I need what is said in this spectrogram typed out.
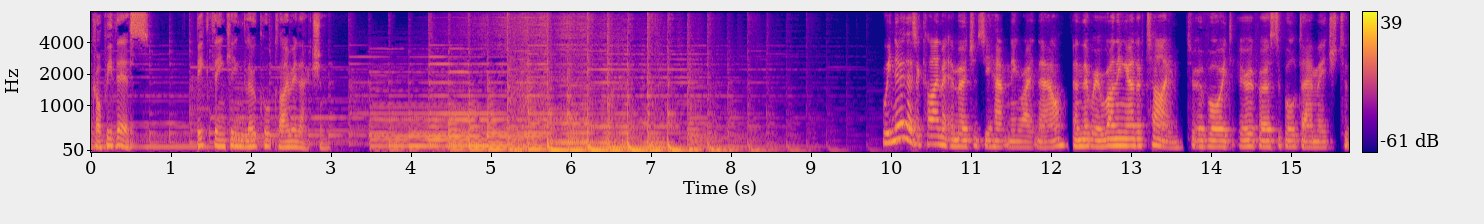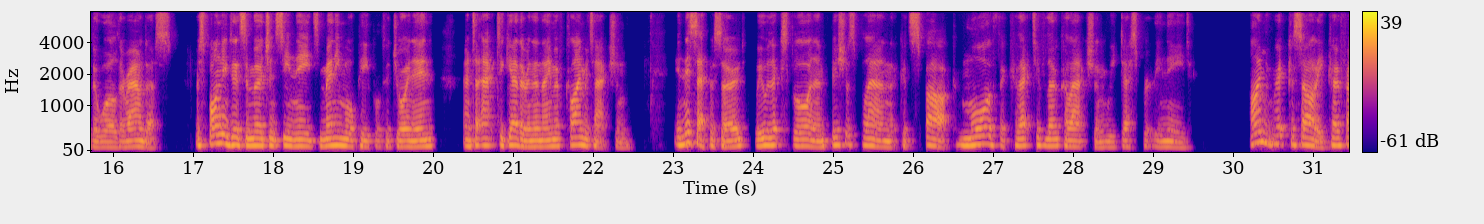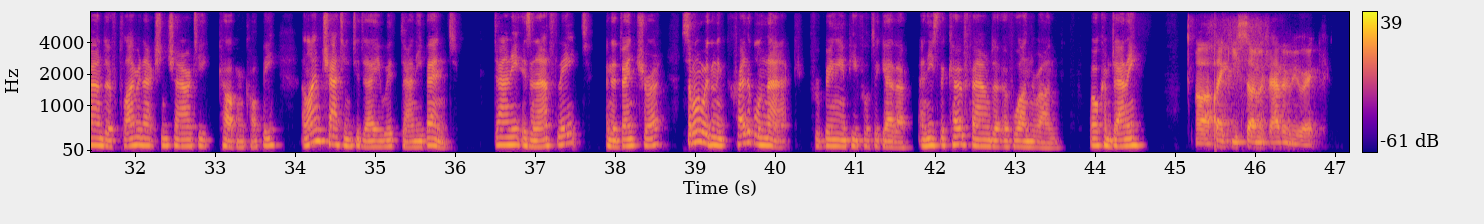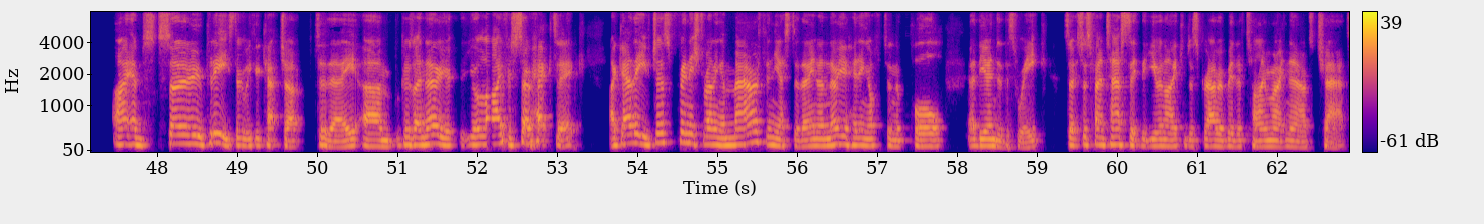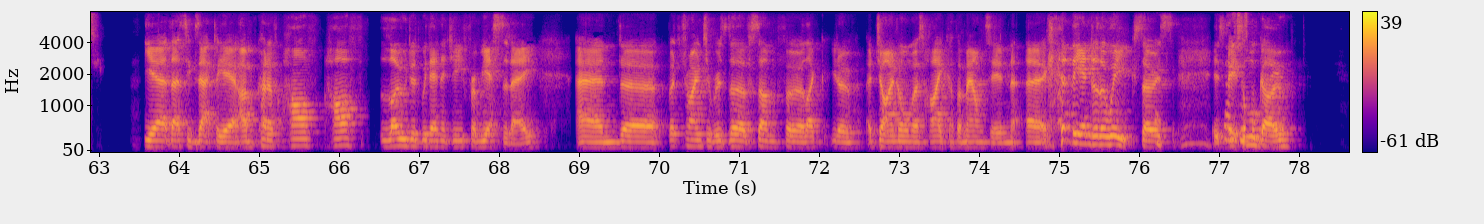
Copy this Big Thinking Local Climate Action. We know there's a climate emergency happening right now and that we're running out of time to avoid irreversible damage to the world around us. Responding to this emergency needs many more people to join in and to act together in the name of climate action. In this episode, we will explore an ambitious plan that could spark more of the collective local action we desperately need. I'm Rick Casali, co founder of climate action charity Carbon Copy, and I'm chatting today with Danny Bent. Danny is an athlete, an adventurer, someone with an incredible knack for bringing people together, and he's the co founder of One Run. Welcome, Danny. Oh, thank you so much for having me, Rick. I am so pleased that we could catch up today um, because I know your, your life is so hectic. I gather you've just finished running a marathon yesterday, and I know you're heading off to Nepal at the end of this week. So it's just fantastic that you and I can just grab a bit of time right now to chat. Yeah, that's exactly it. I'm kind of half half loaded with energy from yesterday, and uh, but trying to reserve some for like you know a ginormous hike up a mountain uh, at the end of the week. So it's it's it's all go.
